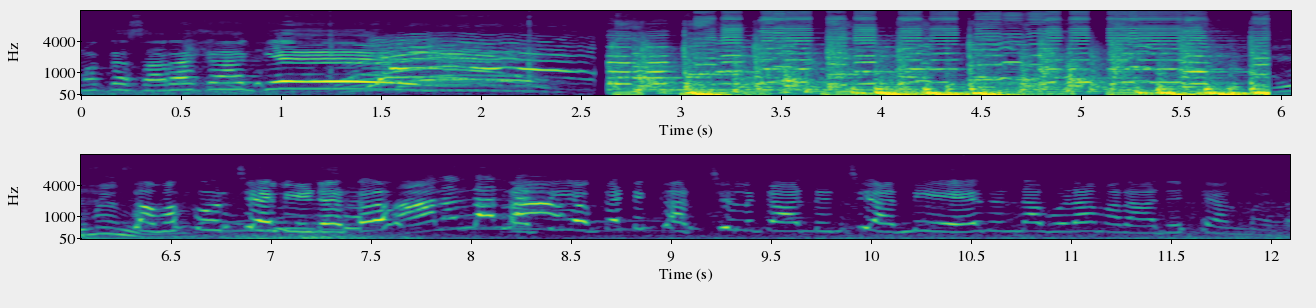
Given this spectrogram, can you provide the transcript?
సమ్మక్క సరకాకే. సమకూర్చే లీడర్ ప్రతి ఒక్కటి ఖర్చుల కాడి నుంచి అన్ని ఏది ఉన్నా కూడా మా రాజేషే అన్నమాట.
